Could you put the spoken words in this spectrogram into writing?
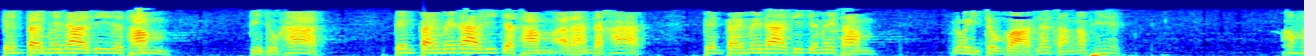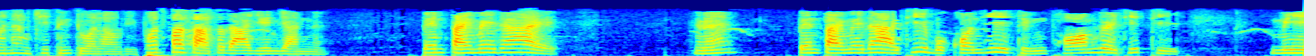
เป็นไปไม่ได้ที่จะทำปีตุคาตเป็นไปไม่ได้ที่จะทำอรหันตคาตเป็นไปไม่ได้ที่จะไม่ทำโลหิตวาดและสังฆเพศก็มานั่งคิดถึงตัวเราดิเพราะพระศาสดายืนยันเนี่ยเป็นไปไม่ได้ นะเป็นไปไม่ได้ที่บุคคลที่ถึงพร้อมด้วยทิฏฐิมี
